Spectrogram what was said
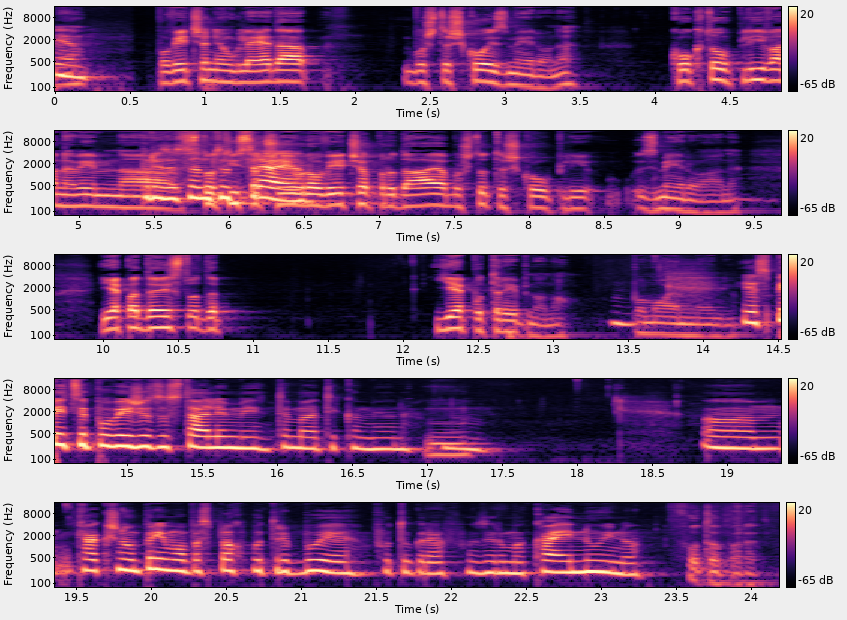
Ja. Povečanje ogleda boš težko izmeril koliko to vpliva vem, na 100 tisoč evrov večjo prodajo, boš to težko izmeril. Je pa dejstvo, da je potrebno, no, po mojem mnenju. Ja, spet se poveže z ostalimi tematikami. Mm. mm. Um, kakšno opremo pa sploh potrebuje fotograf, oziroma kaj je nujno? Fotoaparat.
